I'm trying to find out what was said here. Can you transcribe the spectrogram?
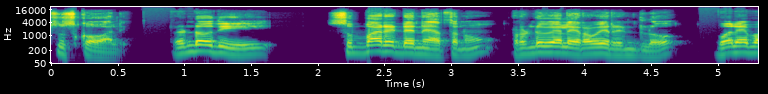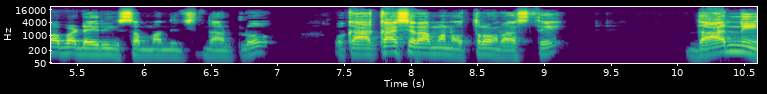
చూసుకోవాలి. రెండవది సుబ్బారెడ్డి అనే అతను రెండు వేల ఇరవై రెండులో బోలేబాబా డైరీకి సంబంధించిన దాంట్లో ఒక ఆకాశరామన్ ఉత్తరం రాస్తే దాన్ని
